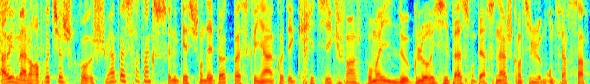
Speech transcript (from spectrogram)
Ah oui, mais alors après, tu vois, je, je suis même pas certain que ce soit une question d'époque parce qu'il y a un côté critique. Enfin, pour moi, il ne glorifie pas son personnage quand il le montre faire ça.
